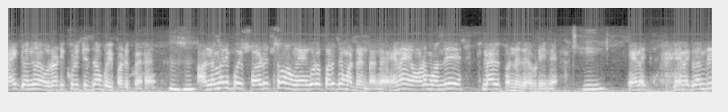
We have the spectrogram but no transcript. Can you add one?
நைட் வந்து நான் ஒரு வாட்டி குளிச்சுட்டு தான் போய் படுப்பேன். அந்த மாதிரி போய் படுத்தும் அவங்க என் கூட படுக்க மாட்டேன்ட்டாங்க ஏன்னா என் உடம்பு வந்து ஸ்மெல் பண்ணுது அப்படின்னு எனக்கு எனக்கு வந்து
